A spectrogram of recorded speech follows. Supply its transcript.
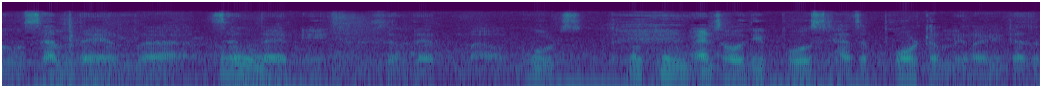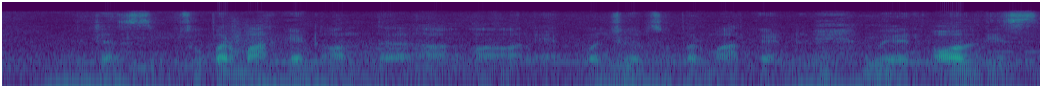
to sell their uh, sell Oh. their sell their uh, goods. Okay. And Saudi Post has a portal. You know, it has a it has a supermarket on the uh, on a virtual supermarket where all these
